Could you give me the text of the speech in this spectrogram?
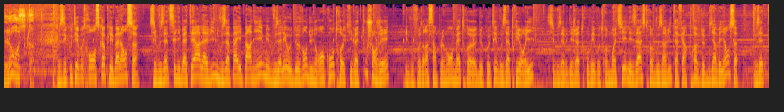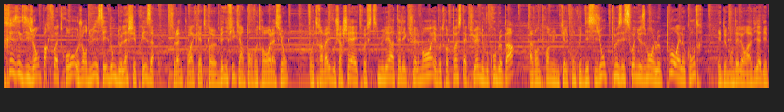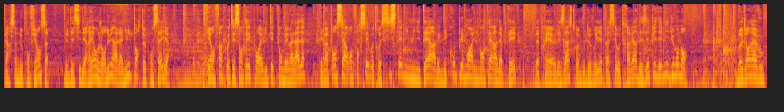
L'horoscope. Vous écoutez votre horoscope les balances? Si vous êtes célibataire, la vie ne vous a pas épargné mais vous allez au devant d'une rencontre qui va tout changer. Il vous faudra simplement mettre de côté vos a priori. Si vous avez déjà trouvé votre moitié, les astres vous invitent à faire preuve de bienveillance. Vous êtes très exigeant, parfois trop. Aujourd'hui, essayez donc de lâcher prise. Cela ne pourra qu'être bénéfique hein, pour votre relation. Au travail, vous cherchez à être stimulé intellectuellement et votre poste actuel ne vous comble pas. Avant de prendre une quelconque décision, pesez soigneusement le pour et le contre et demandez leur avis à des personnes de confiance. Ne décidez rien aujourd'hui, hein, la nuit porte conseil. Et enfin, côté santé, pour éviter de tomber malade, eh ben, pensez à renforcer votre système immunitaire avec des compléments alimentaires adaptés. D'après les astres, vous devriez passer au travers des épidémies du moment. Bonne journée à vous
